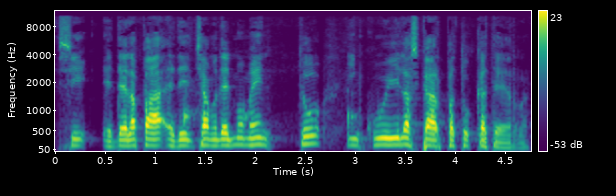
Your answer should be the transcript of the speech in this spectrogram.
sì, ed, è la, ed è diciamo del momento in cui la scarpa tocca terra.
